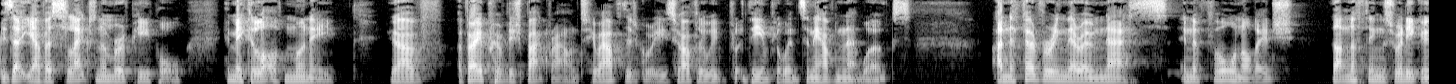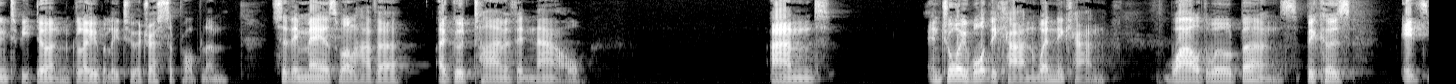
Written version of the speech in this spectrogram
is that you have a select number of people who make a lot of money, who have a very privileged background, who have the degrees, who have the, influence, and they have networks. And they're feathering their own nests in the foreknowledge that nothing's really going to be done globally to address the problem. So they may as well have a, a good time of it now and enjoy what they can when they can while the world burns. Because it's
